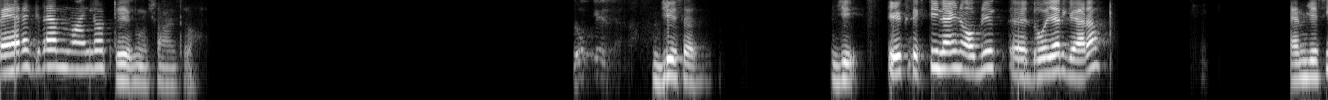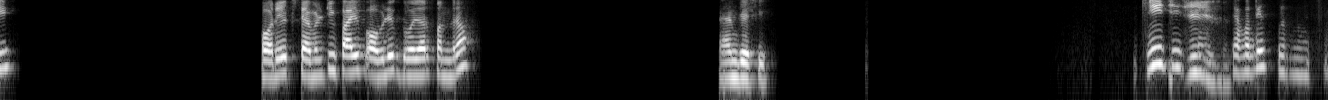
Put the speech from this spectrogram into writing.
पैराग्राफ एक मिनट शांत रहो। जी सर। जी एक सिक्सटी नाइन ऑब्लिक दो हज़ार ग्यारह। एमजेसी और एक सेवेंटी फाइव ऑब्लिक दो हज़ार पंद्रह। एमजेसी जी जी जी, सर जी। जबलपुर में से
